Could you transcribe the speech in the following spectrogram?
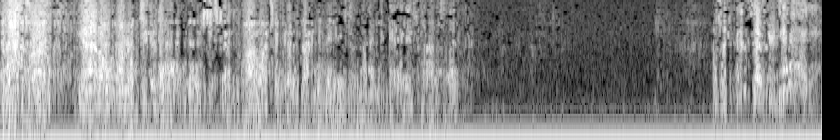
And I was like, yeah, I don't want to do that. And then she said, well, I want to go to 90 meetings in 90 days. And I was like, I was like, that's every day.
